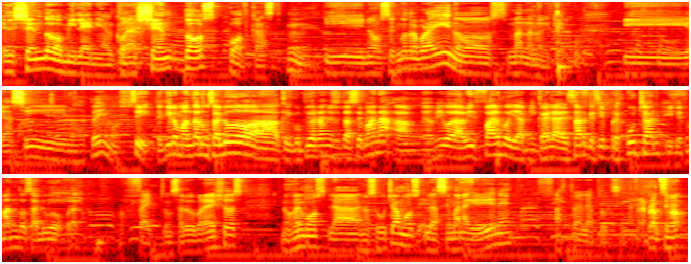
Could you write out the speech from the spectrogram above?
el Yendo Millennial, con el Yen 2 Podcast. Y nos encuentran por ahí y nos mandan lo que quieran. Y así nos despedimos. Sí, te quiero mandar un saludo a que cumplió años esta semana, a mi amigo David Falco y a Micaela del Sar que siempre escuchan y les mando saludos por acá. Perfecto, un saludo para ellos. Nos vemos, la, nos escuchamos la semana que viene. Hasta la próxima. La próxima.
